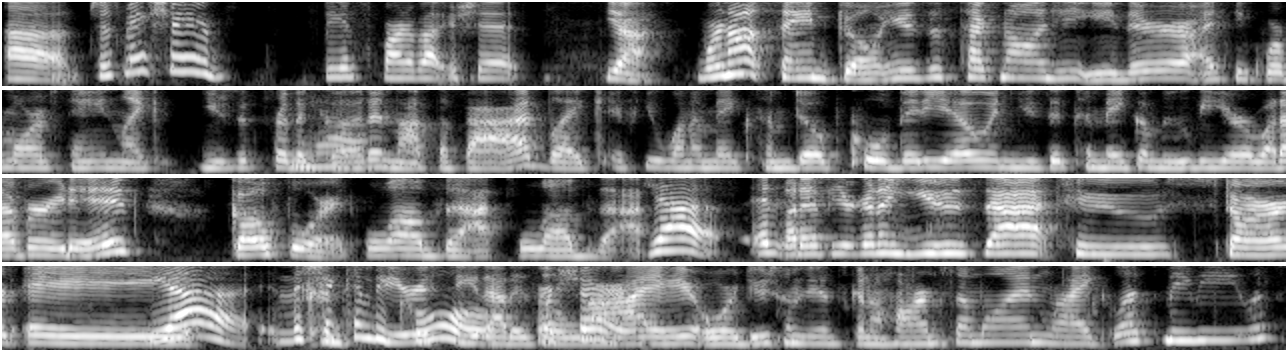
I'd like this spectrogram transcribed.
uh just make sure you're being smart about your shit Yeah. We're not saying don't use this technology either. I think we're more of saying like use it for the Yeah. good and not the bad. Like if you want to make some dope cool video and use it to make a movie or whatever it is, go for it. Love that. Love that. yeah But if you're going to use that to start a yeah this shit can be conspiracy cool that is a sure lie or do something that's going to harm someone, like let's maybe let's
